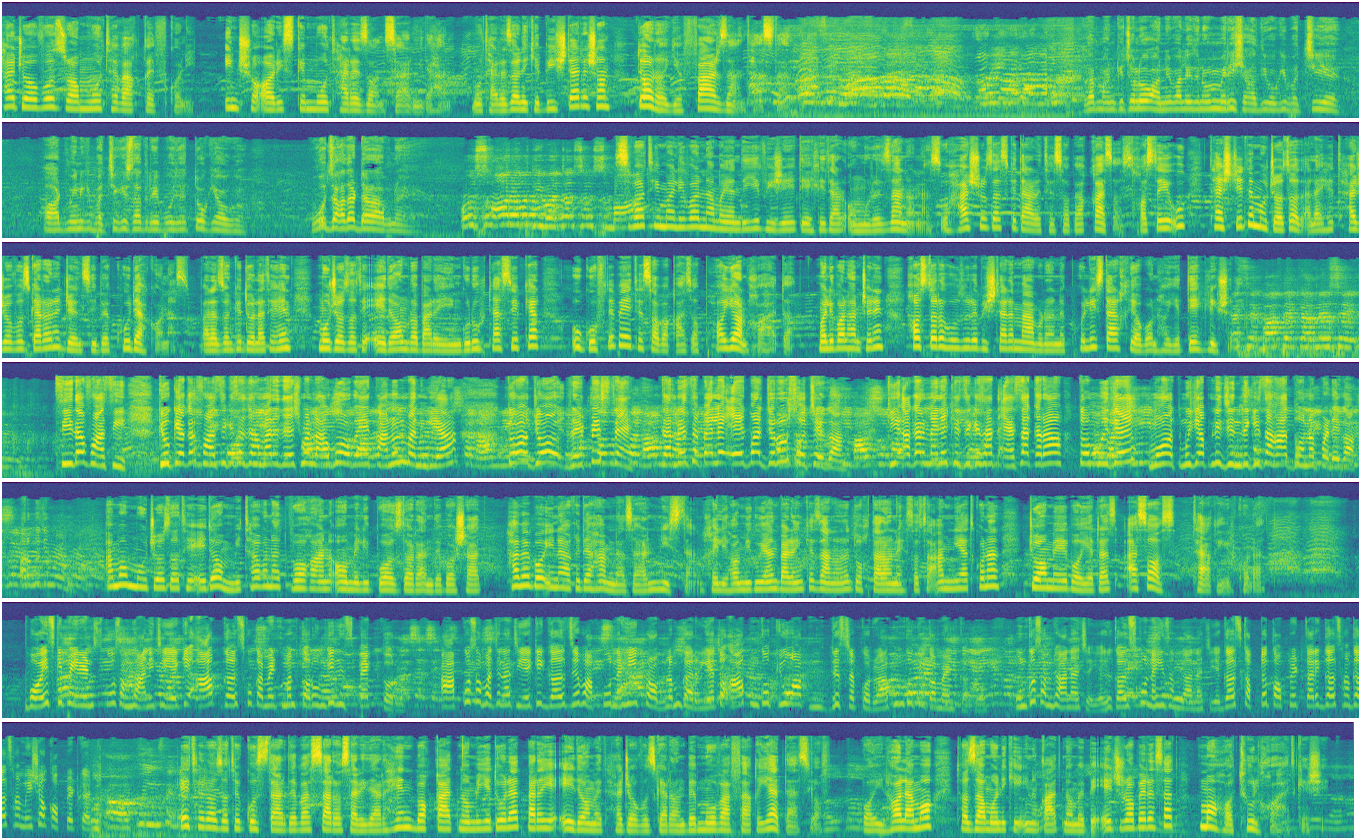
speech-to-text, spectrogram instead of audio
تجاوز را متوقف کنید. این شعاری است که معترضان سر می‌دهند. معترضانی که بیشترشان دارای فرزند هستند. اگر من که چلو آنے والے دنوں میری شادی ہوگی بچی ہے آٹھ مہینے کی بچی کے ساتھ ریپ ہو جائے تو کیا ہوگا؟ وہ زیادہ ڈرابنا ہے۔ سواتی مالیوال نماینده ویژه دهلی در امور زنان است. و هشت روز است که در اعتصاب غذا است. خواسته او تشدید مجازات علیه تجاوزگران جنسی به کودکان است. بعد از آنکه دولت هند مجازات اعدام را برای این گروه تصویب کرد او گفته به اعتصاب غذا پایان خواهد داد. مالیوال همچنین خواستار حضور بیشتر ماموران پلیس در خیابانهای دهلی شده. सीधा फांसी क्योंकि अगर फांसी की सजा हमारे देश में लागू हो गई है कानून बन गया तो जो रेपिस्ट हैं करने से पहले एक बार जरूर सोचेगा कि अगर मैंने किसी के साथ ऐसा करा तो मुझे मौत मुझे अपनी जिंदगी से हाथ धोना पड़ेगा और मुझे اما مجازات اعدام می تواند واقعا عاملی بازدارنده باشد همه با این عقیده هم نظر نیستند خیلی ها میگویند برای اینکه زنان و دختران احساس امنیت کنند جامعه باید از اساس تغییر کند बॉयज़ के पेरेंट्स को समझानी चाहिए कि आप गर्ल्स को कमेंट मत करो उनकी रिस्पेक्ट करो आपको समझना चाहिए कि गर्ल्स जब आपको नहीं प्रॉब्लम कर रही है तो आप उनको क्यों आप डिस्टर्ब कर रहे हो आप उनको क्यों कमेंट कर रहे हो उनको समझाना चाहिए गर्ल्स को नहीं समझाना चाहिए गर्ल्स कब तक कॉपरेट करे गर्ल्स गर्ल्स हमेशा कॉपरेट करें اعتراضات گسترده و سراسری در هند با قطعنامه دولت برای اعدام تجاوزگران به موفقیت دست یافت با این حال اما تا زمانی که این قطعنامه به اجرا برسد ماها طول خواهد کشید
